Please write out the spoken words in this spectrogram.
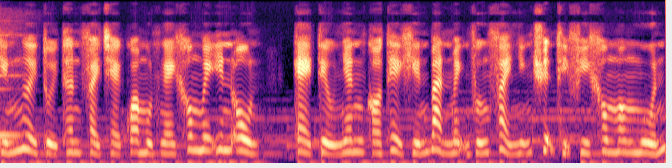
khiến người tuổi thân phải trải qua một ngày không mấy yên ổn. Kẻ tiểu nhân có thể khiến bản mệnh vướng phải những chuyện thị phi không mong muốn,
